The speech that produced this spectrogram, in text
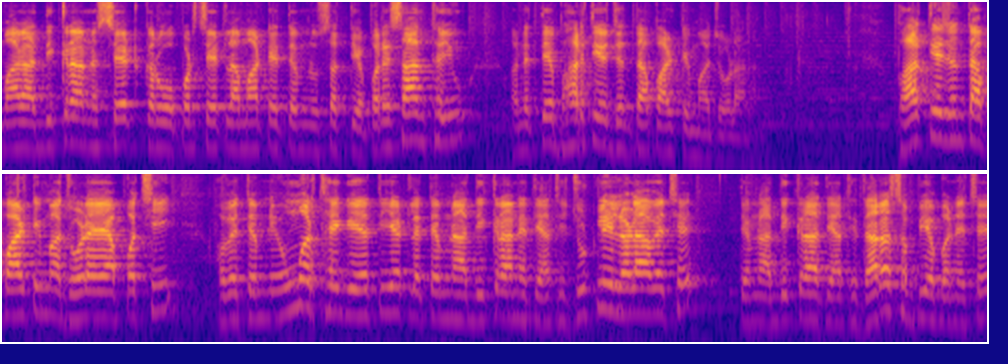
મારા દીકરાને સેટ કરવો પડશે એટલા માટે તેમનું સત્ય પરેશાન થયું અને તે ભારતીય જનતા પાર્ટીમાં જોડાણા ભારતીય જનતા પાર્ટીમાં જોડાયા પછી હવે તેમની ઉંમર થઈ ગઈ હતી એટલે તેમના દીકરાને ત્યાંથી ચૂંટણી લડાવે છે. તેમના દીકરા ત્યાંથી ધારાસભ્ય બને છે.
